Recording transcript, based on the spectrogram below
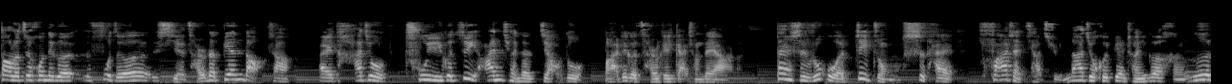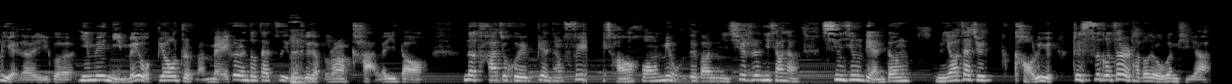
到了最后那个负责写词儿的编导上，哎，他就出于一个最安全的角度，把这个词儿给改成这样了。但是如果这种事态发展下去，那就会变成一个很恶劣的一个，因为你没有标准嘛，每个人都在自己的这个角度上砍了一刀，那它就会变成非常荒谬，对吧？你其实你想想，星星点灯，你要再去考虑这四个字儿，它都有问题啊。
